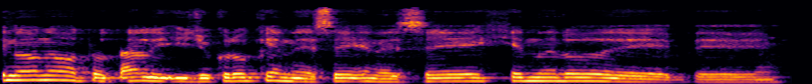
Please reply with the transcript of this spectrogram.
no, no, total. Y yo creo que en ese, en ese género de,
